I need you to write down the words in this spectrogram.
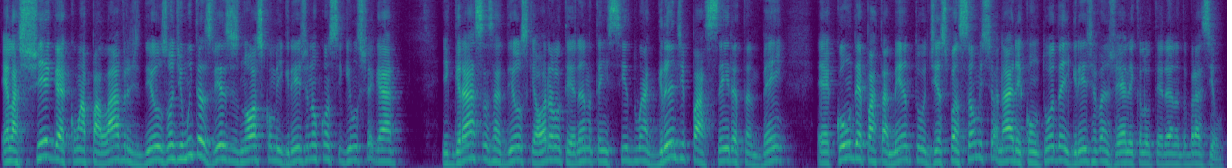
ela chega com a palavra de Deus onde muitas vezes nós como igreja não conseguimos chegar. E graças a Deus que a hora luterana tem sido uma grande parceira também é, com o Departamento de Expansão Missionária e com toda a Igreja Evangélica Luterana do Brasil.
